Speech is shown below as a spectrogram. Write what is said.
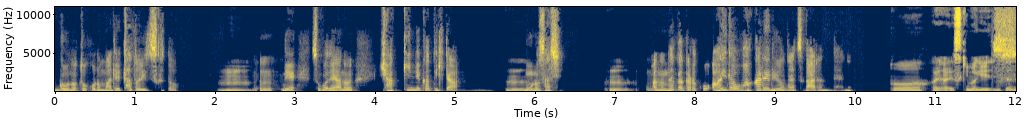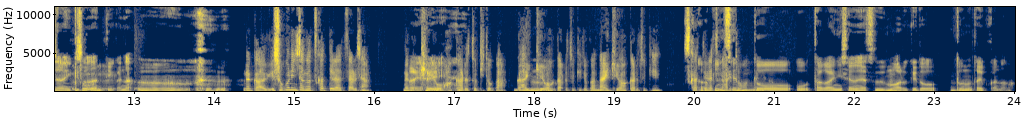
後のところまでたどり着くと。うん。で、そこであの、100均で買ってきたうん。物差し。うん。あの、中からこう、間を測れるようなやつがあるんだよね。ああ、はいはい。隙間ゲージじゃないけど、なんていうかな。うん。なんか、職人さんが使ってるやつあるじゃん。なんか、はいはい径を測るときとか、外径を測るときとか、内径を測るときに使ってるやつがあピンセッると思うんだけど。トを互いにしたようなやつもあるけど、どのタイプかな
